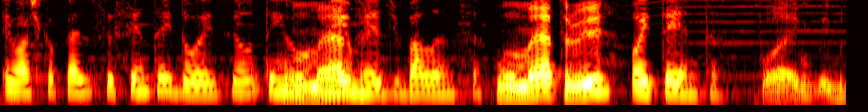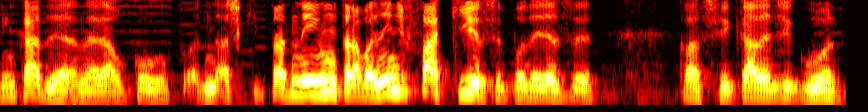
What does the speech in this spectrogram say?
Eu acho que eu peso 62. Eu tenho um meio metro? medo de balança. Com um metro e... 80. Pô, é brincadeira, né? Acho que para nenhum trabalho, nem de faquir você poderia ser classificada de gordo.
